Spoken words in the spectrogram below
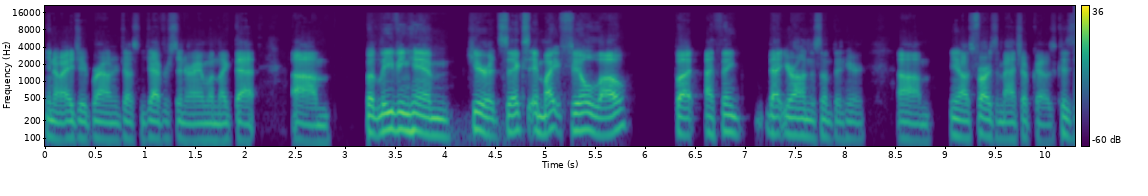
you know, AJ Brown or Justin Jefferson or anyone like that. Um, but leaving him here at six, it might feel low, but I think that you're onto something here. Um, you know, as far as the matchup goes, because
